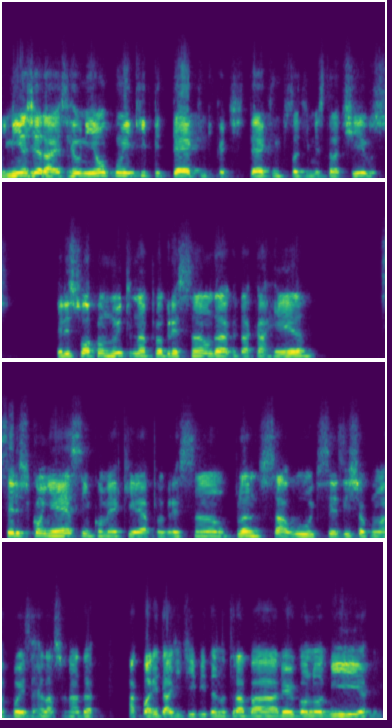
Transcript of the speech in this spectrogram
em linhas gerais, reunião com equipe técnica, de técnicos administrativos, eles focam muito na progressão da, da carreira, se eles conhecem como é que é a progressão, plano de saúde, se existe alguma coisa relacionada à qualidade de vida no trabalho, ergonomia,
